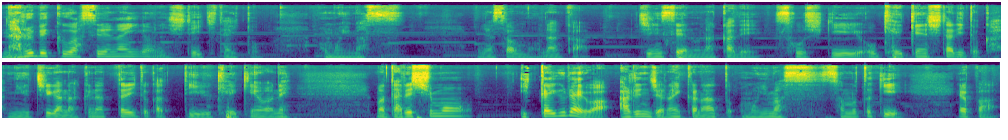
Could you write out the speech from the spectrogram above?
なるべく忘れないようにしていきたいと思います。皆さんもなんか人生の中で葬式を経験したりとか身内が亡くなったりとかっていう経験はね、まあ、誰しも1回ぐらいはあるんじゃないかなと思います。その時やっぱ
